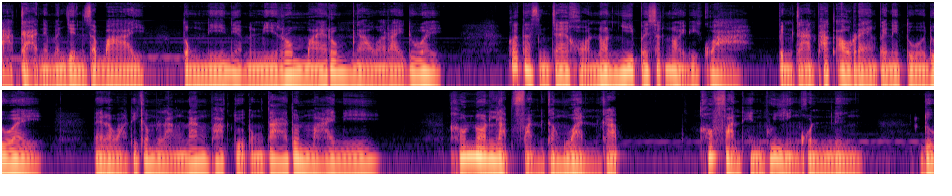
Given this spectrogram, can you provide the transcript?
อากาศเนี่ยมันเย็นสบาย ตรงนี้เนี่ยมันมีร่มไม้ร่มเงาอะไรด้วย ก็ตัดสินใจขอนอนงีบไปสักหน่อยดีกว่า เป็นการพักเอาแรงไปในตัวด้วย ในระหว่างที่กำลังนั่งพักอยู่ตรงใต้ต้นไม้นี้ เขานอนหลับฝันกลางวันครับ เขาฝันเห็นผู้หญิงคนหนึ่ง ดู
